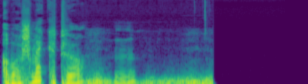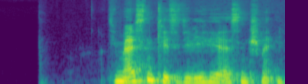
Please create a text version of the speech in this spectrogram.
Aber schmeckt, ja. Mhm. Die meisten Käse, die wir hier essen, schmecken.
